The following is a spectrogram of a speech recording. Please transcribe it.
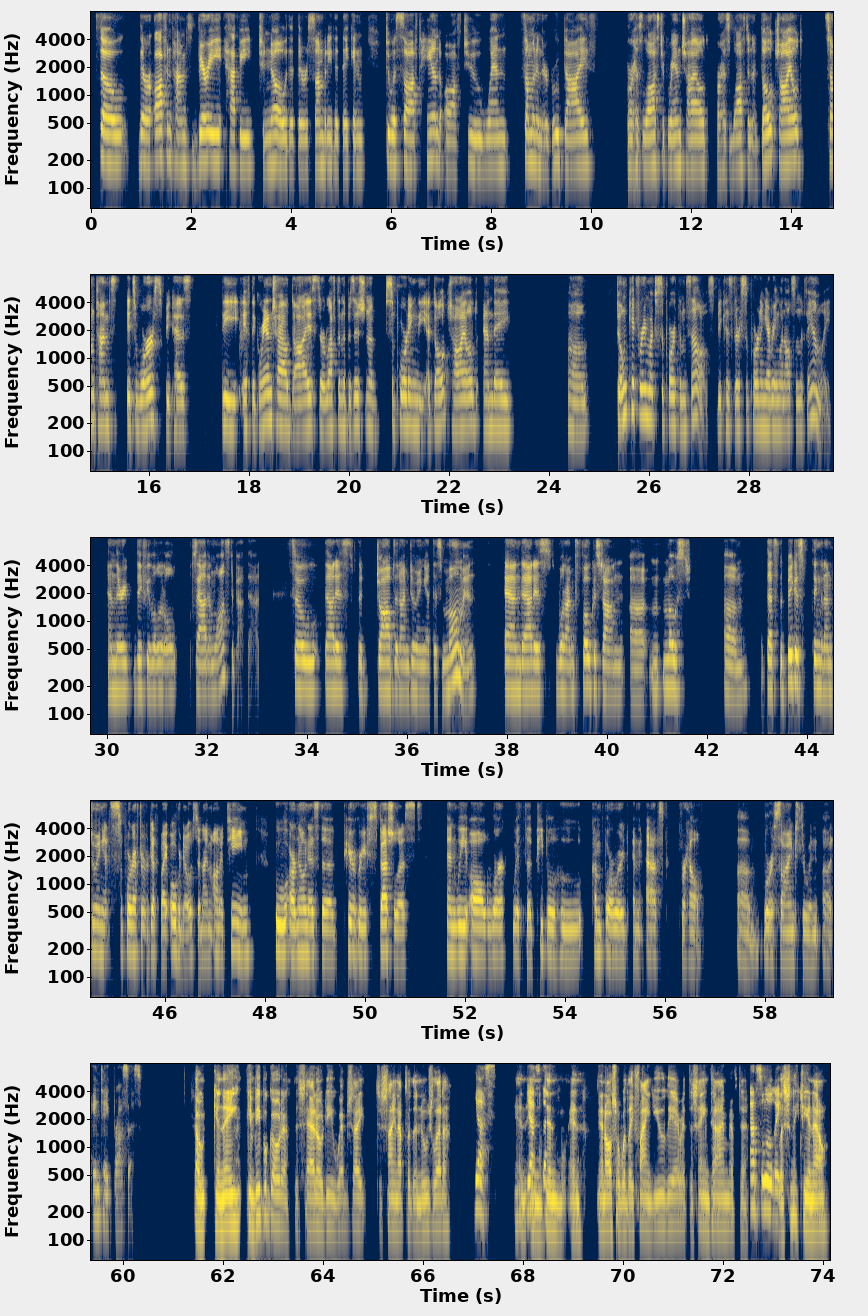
So they're oftentimes very happy to know that there is somebody that they can do a soft handoff to when someone in their group dies or has lost a grandchild or has lost an adult child. Sometimes it's worse because the if the grandchild dies, they're left in the position of supporting the adult child and they um, don't get very much support themselves because they're supporting everyone else in the family and they they feel a little sad and lost about that. So that is the job that I'm doing at this moment and that is what I'm focused on uh, m- most. Um, that's the biggest thing that I'm doing at Support After Death by Overdose, and I'm on a team who are known as the peer grief specialists, and we all work with the people who come forward and ask for help. Um, we're assigned through an uh, intake process. So, can they? Can people go to the SADOD website to sign up for the newsletter? Yes, and yes, and then and and also will they find you there at the same time after absolutely listening to you now?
